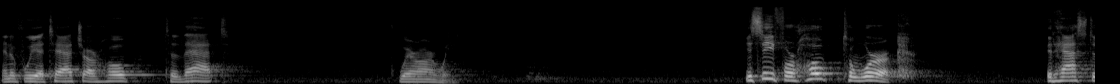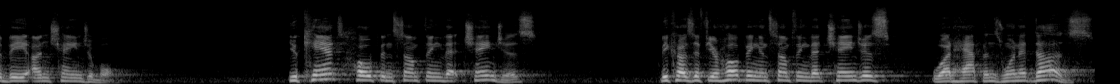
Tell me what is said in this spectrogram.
And if we attach our hope to that, where are we? You see, for hope to work, it has to be unchangeable. You can't hope in something that changes because if you're hoping in something that changes, what happens when it does?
